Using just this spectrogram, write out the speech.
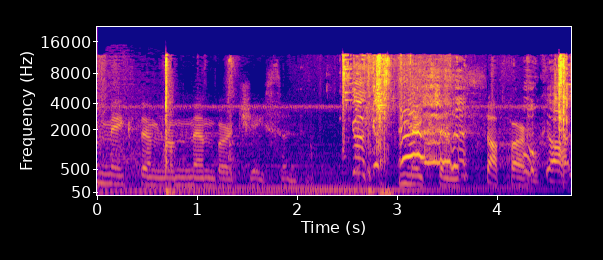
Make them remember, Jason. Make them suffer. Oh, God.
